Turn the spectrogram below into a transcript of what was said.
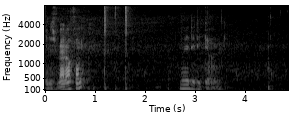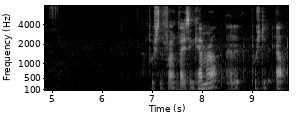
He just ran off on me. Where did he go? Push the front facing camera up and it pushed it out.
